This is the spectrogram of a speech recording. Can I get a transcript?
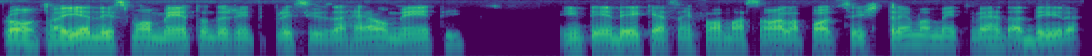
Pronto, aí é nesse momento onde a gente precisa realmente entender que essa informação ela pode ser extremamente verdadeira,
